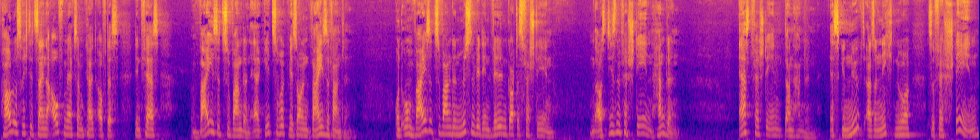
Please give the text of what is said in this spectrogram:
Paulus richtet seine Aufmerksamkeit auf das, den Vers weise zu wandeln. Er geht zurück, wir sollen weise wandeln. Und um weise zu wandeln, müssen wir den Willen Gottes verstehen. Und aus diesem Verstehen handeln. Erst verstehen, dann handeln. Es genügt also nicht nur zu verstehen,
